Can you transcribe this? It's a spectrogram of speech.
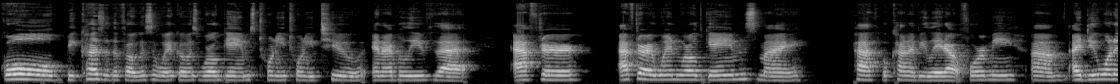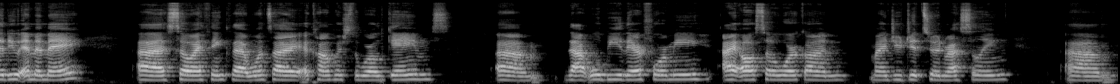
goal because of the focus of WAKO is World Games 2022 and I believe that after after I win World Games my path will kind of be laid out for me. Um, I do want to do MMA, uh, so I think that once I accomplish the World Games, um, that will be there for me. I also work on my jujitsu and wrestling um,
